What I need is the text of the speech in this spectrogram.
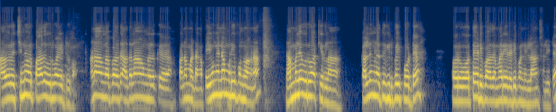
அவர் சின்ன ஒரு பாதை உருவாயிட்டு இருக்கும். ஆனா அவங்க அப்ப அதெல்லாம் அவங்களுக்கு பண்ண மாட்டாங்க. அப்ப இவங்க என்ன முடிவு பண்ணுவாங்கன்னா நம்மளே உருவாக்கிடலாம். கல்லுங்களை தூக்கிட்டு போய் போட்டு ஒரு ஒத்தையடி பாதை மாதிரி ரெடி பண்ணிடலாம்னு சொல்லிட்டு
